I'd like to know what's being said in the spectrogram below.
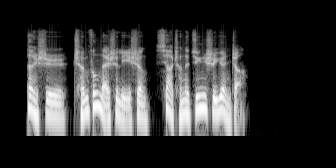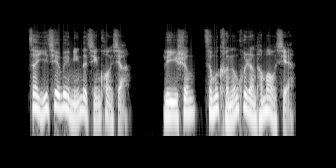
但是陈峰乃是李胜下城的军事院长，在一切未明的情况下，李胜怎么可能会让他冒险？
